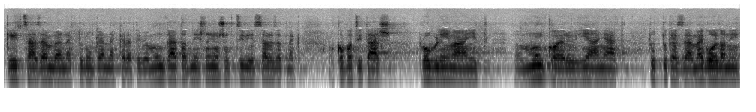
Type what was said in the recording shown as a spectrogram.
200 embernek tudunk ennek keretében munkát adni, és nagyon sok civil szervezetnek a kapacitás problémáit, munkaerő hiányát tudtuk ezzel megoldani.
